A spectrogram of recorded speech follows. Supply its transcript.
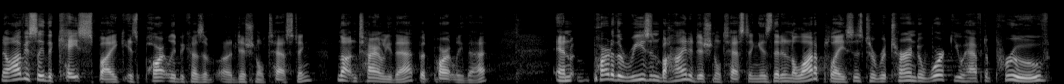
Now, obviously, the case spike is partly because of additional testing, not entirely that, but partly that. And part of the reason behind additional testing is that in a lot of places, to return to work, you have to prove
